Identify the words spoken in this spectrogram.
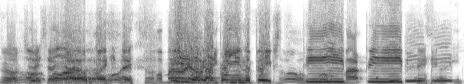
Oh, jeez. Oh, well, okay. Uh, okay. Oh, well, Mario, I think, bring in the beeps. Oh, beep, oh. beep, beep. beep.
